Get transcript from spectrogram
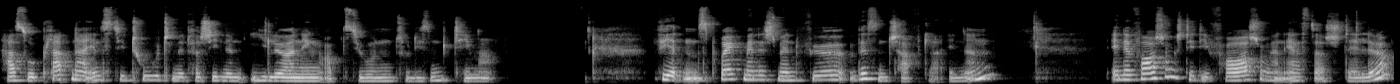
Hasso-Plattner-Institut mit verschiedenen E-Learning-Optionen zu diesem Thema. Viertens, Projektmanagement für WissenschaftlerInnen. In der Forschung steht die Forschung an erster Stelle.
